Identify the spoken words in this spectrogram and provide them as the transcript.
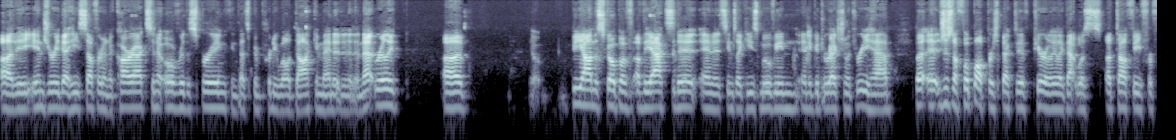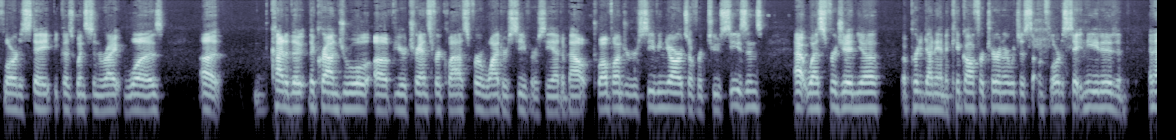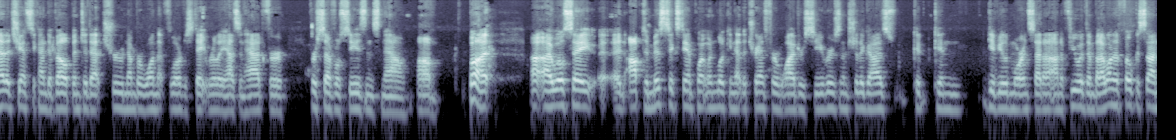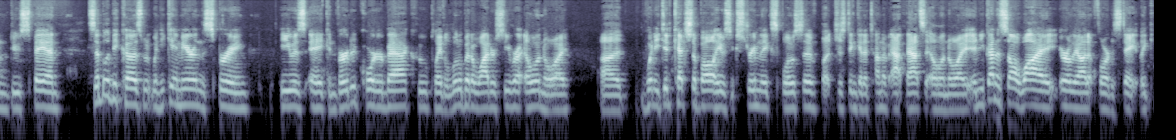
uh, the injury that he suffered in a car accident over the spring. I think that's been pretty well documented, and, and that really, uh, you know, beyond the scope of, of the accident. And it seems like he's moving in a good direction with rehab. But uh, just a football perspective, purely like that was a toughie for Florida State because Winston Wright was uh, kind of the, the crown jewel of your transfer class for wide receivers. He had about 1,200 receiving yards over two seasons at West Virginia, a pretty dynamic kickoff returner, which is something Florida State needed, and, and had a chance to kind of develop into that true number one that Florida State really hasn't had for, for several seasons now. Um, but uh, I will say an optimistic standpoint when looking at the transfer wide receivers, and I'm sure the guys could can give you more insight on, on a few of them. But I want to focus on Deuce Spann simply because when he came here in the spring, he was a converted quarterback who played a little bit of wide receiver at Illinois. Uh, when he did catch the ball, he was extremely explosive, but just didn't get a ton of at bats at Illinois. And you kind of saw why early on at Florida State. Like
